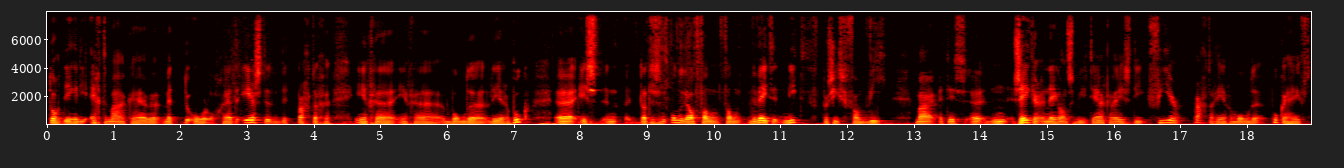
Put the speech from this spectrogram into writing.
toch dingen die echt te maken hebben met de oorlog. Het eerste, dit prachtige inge, ingebonden leren boek, uh, is een, dat is een onderdeel van, van, we weten niet precies van wie maar het is uh, zeker een Nederlandse militair geweest die vier prachtig ingebonden boeken heeft.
